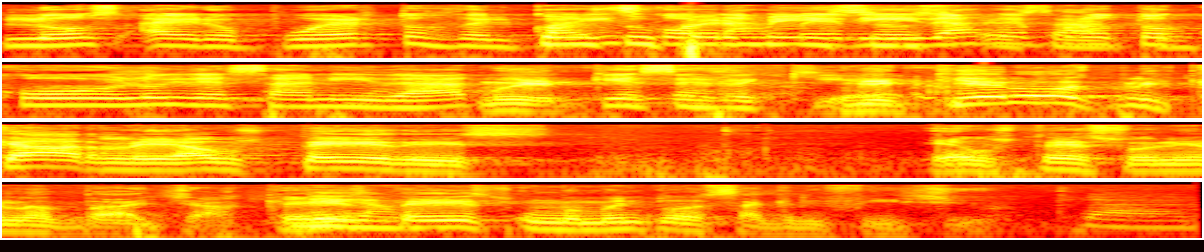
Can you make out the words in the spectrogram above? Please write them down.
los aeropuertos del país con las medidas de protocolo y de sanidad que se requieren. Quiero explicarle a ustedes y a usted, Sonia Natacha, que este es un momento de sacrificio. Claro.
